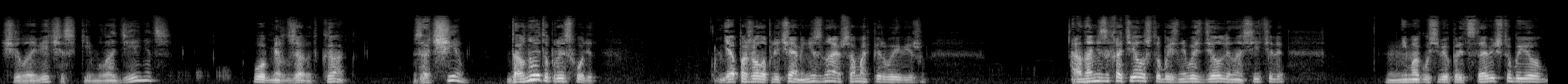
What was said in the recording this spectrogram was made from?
«Человеческий младенец?» — обмер Джаред. «Как? Зачем?» Давно это происходит? Я пожала плечами, не знаю, сама впервые вижу. Она не захотела, чтобы из него сделали носители. Не могу себе представить, чтобы ее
